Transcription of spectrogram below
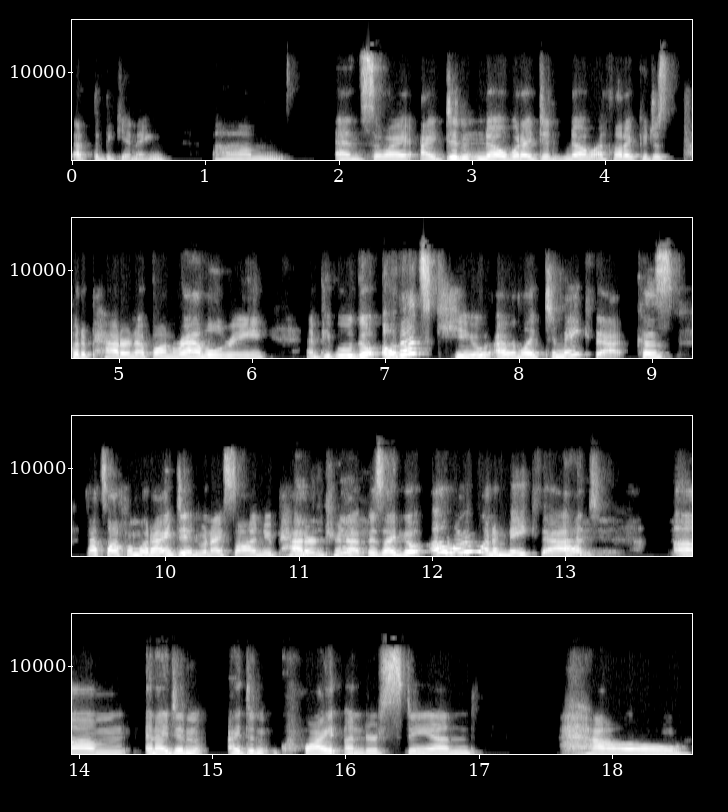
at the beginning. Um, and so I, I didn't know what I didn't know. I thought I could just put a pattern up on Ravelry and people would go, Oh, that's cute. I would like to make that. Because that's often what I did when I saw a new pattern turn up is I'd go, oh, I want to make that. Um, and I didn't, I didn't quite understand how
